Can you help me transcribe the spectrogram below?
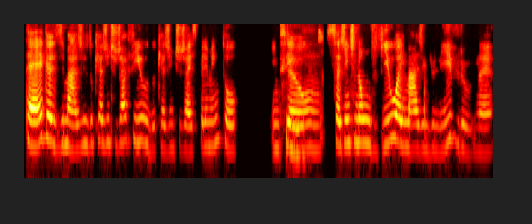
pega as imagens do que a gente já viu, do que a gente já experimentou. Então, se a gente não viu a imagem do livro, né?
